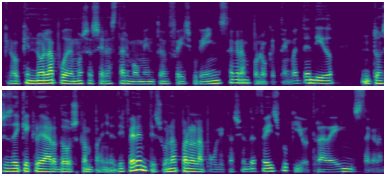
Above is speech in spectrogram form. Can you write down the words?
creo que no la podemos hacer hasta el momento en Facebook e Instagram, por lo que tengo entendido. Entonces hay que crear dos campañas diferentes, una para la publicación de Facebook y otra de Instagram.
